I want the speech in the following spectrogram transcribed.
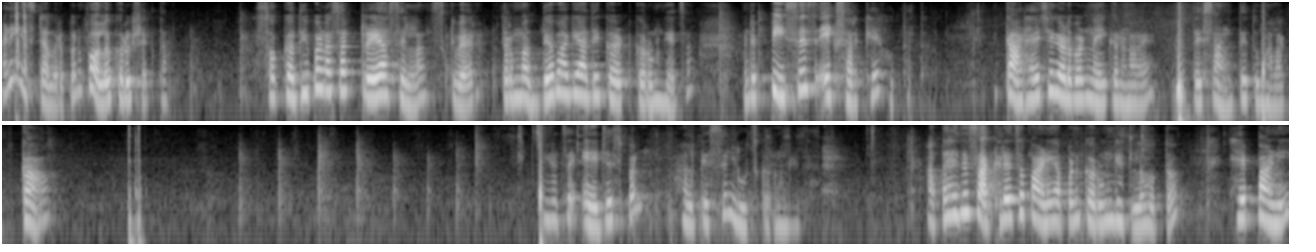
आणि इन्स्टावर पण फॉलो करू शकता. सो कधी पण असा ट्रे असेल ना स्क्वेअर तर मध्यभागी आधी कट करून घ्यायचा. म्हणजे पीसेस एकसारखे होतात. काढायची गडबड नाही करणार आहे. ते सांगते तुम्हाला का? याचे एजेस पण हलकेसे लूज करून घ्यायचे आता हे जे साखरेचं पाणी आपण करून घेतलं होतं हे पाणी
